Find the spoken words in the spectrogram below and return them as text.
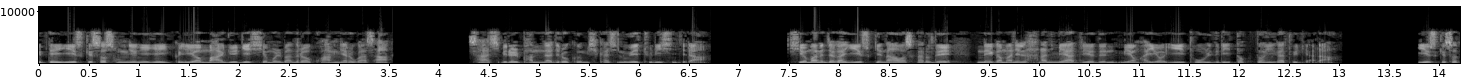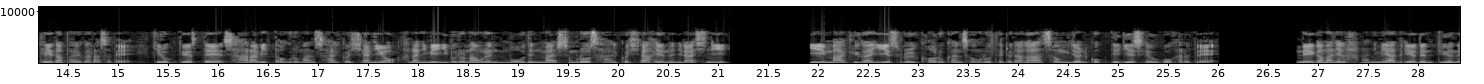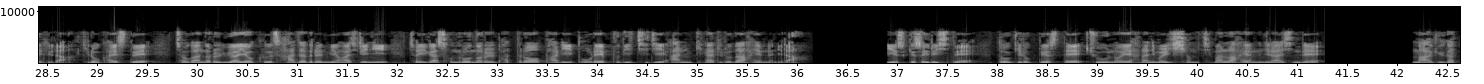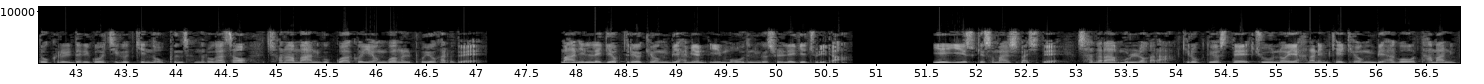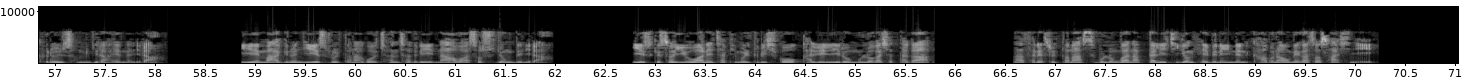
그때 예수께서 성령에게 이끌려 마귀에게 시험을 받으러 광야로 가사 40일을 밤낮으로 금식하신 후에 줄이신지라. 시험하는 자가 예수께 나와서 가로되 내가 만일 하나님의 아들이여든 명하여 이 돌들이 떡덩이가 되게 하라. 예수께서 대답하여 가라사대 기록되었을 때 사람이 떡으로만 살 것이 아니요 하나님의 입으로 나오는 모든 말씀으로 살 것이라 하였느니라 하시니 이에 마귀가 예수를 거룩한 성으로 데려다가 성전 꼭대기에 세우고 가로되 내가 만일 하나님의 아들이여든 뛰어내리라. 기록하였으되 저가 너를 위하여 그 사자들을 명하시리니 저희가 손으로 너를 받들어 발이 돌에 부딪히지 않게 하리로다 하였느니라. 예수께서 이르시되 또 기록되었을 때 주 너의 하나님을 시험치 말라 하였느니라 하신데 마귀가 또 그를 데리고 지극히 높은 산으로 가서 천하 만국과 그 영광을 보여 가로되 만일 내게 엎드려 경배하면 이 모든 것을 내게 주리라 이에 예수께서 말씀하시되 사다라 물러가라. 기록되었을 때 주 너의 하나님께 경배하고 다만 그를 섬기라 하였느니라. 이에 마귀는 예수를 떠나고 천사들이 나와서 수종되니라. 예수께서 요한의 잡힘을 들으시고 갈릴리로 물러가셨다가 나사렛을 떠나 스불론과 납달리 지경 해변에 있는 가브나움에 가서 사시니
